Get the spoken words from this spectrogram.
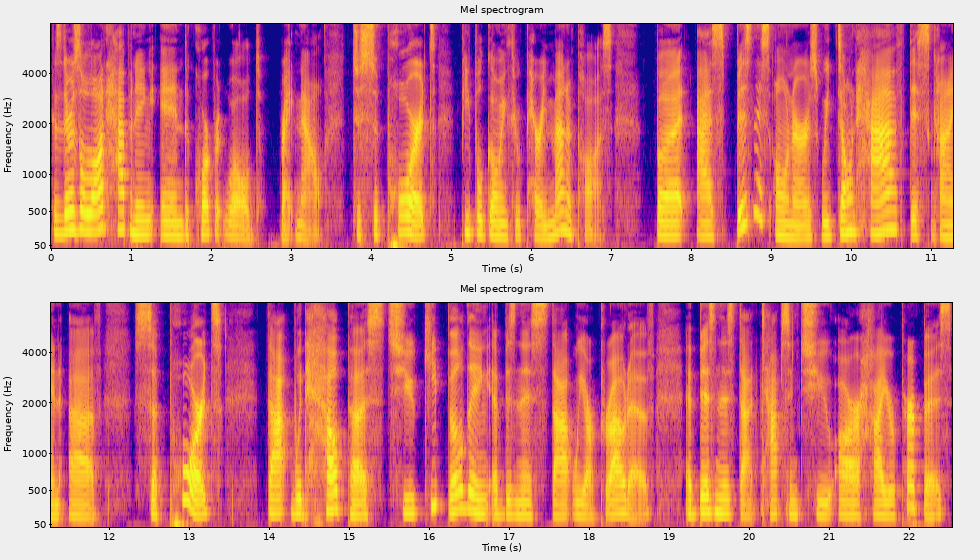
because there's a lot happening in the corporate world right now to support people going through perimenopause. But as business owners, we don't have this kind of support that would help us to keep building a business that we are proud of, a business that taps into our higher purpose,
